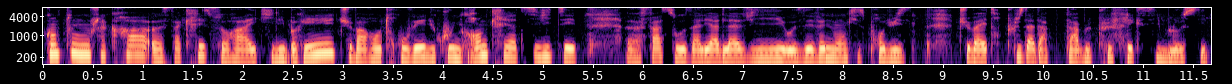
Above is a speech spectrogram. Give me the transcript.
Quand ton chakra euh, sacré sera équilibré, tu vas retrouver du coup une grande créativité euh, face aux aléas de la vie, aux événements qui se produisent. Tu vas être plus adaptable, plus flexible aussi.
